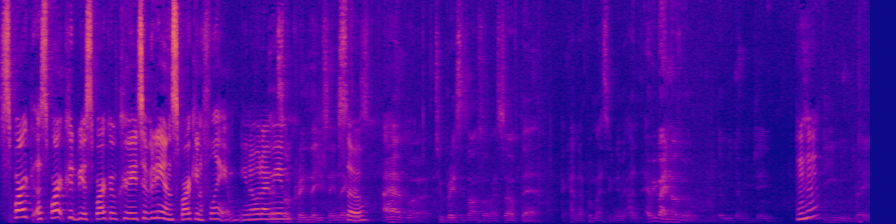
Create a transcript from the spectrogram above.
Spark a spark could be a spark of creativity and sparking a flame. You know what I That's mean? so crazy that you're saying that. So- 'cause I have uh, two braces also myself that I kind of put my significant. and Everybody knows what WWJD Mm-hmm. means, right?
